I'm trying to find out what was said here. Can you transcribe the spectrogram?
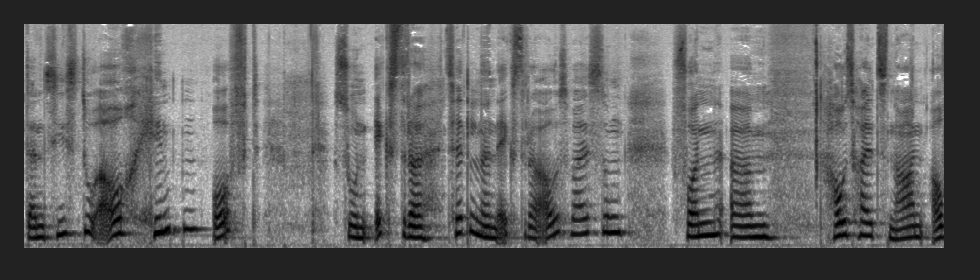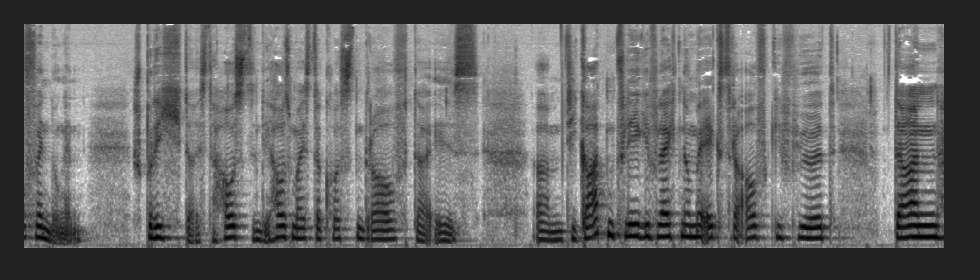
dann siehst du auch hinten oft so ein extra Zettel, eine extra Ausweisung von ähm, haushaltsnahen Aufwendungen. Sprich, da ist der Haus, sind die Hausmeisterkosten drauf, da ist ähm, die Gartenpflege vielleicht nochmal extra aufgeführt, dann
